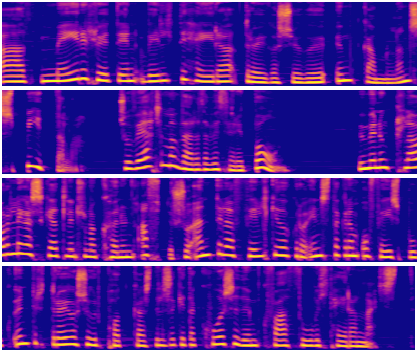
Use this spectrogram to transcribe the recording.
að meiri hlutin vildi heyra draugasögu um gamlan spítala. Svo við ætlum að verða við þeirri bón. Við munum klárlega skellin svona könnun aftur svo endilega fylgið okkur á Instagram og Facebook undir Draugasögur podcast til þess að geta kosið um hvað þú vilt heyra næst.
